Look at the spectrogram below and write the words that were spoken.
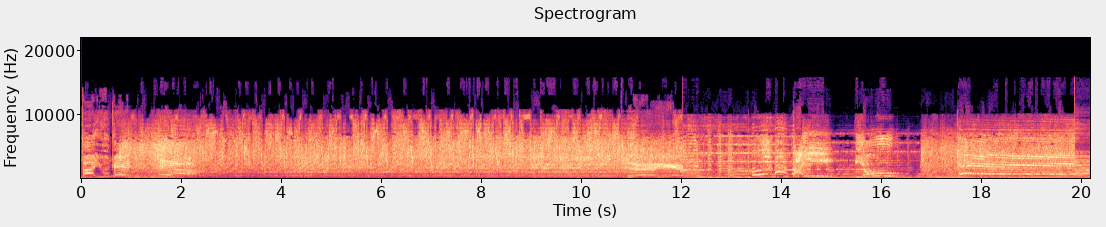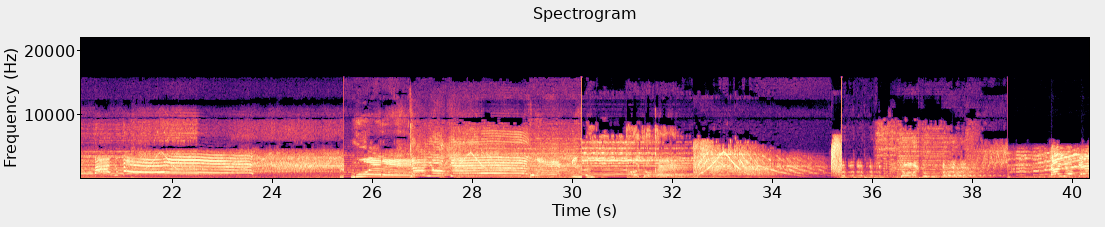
Tayuken! Daí! Yo! ¡Muere! Kaioken! Kaioken! ¡Kaioken!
